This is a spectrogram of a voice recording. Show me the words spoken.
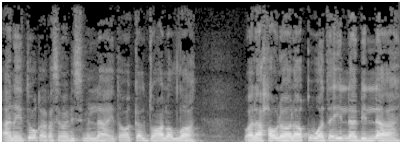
anaitoka akasema bismillah tawakkaltu ala Allah wala haula wala quwwata illa billah.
